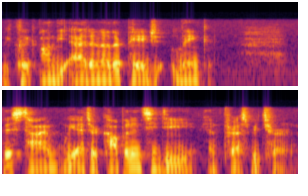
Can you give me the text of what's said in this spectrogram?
we click on the Add Another Page link this time, we enter competency D and press return.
